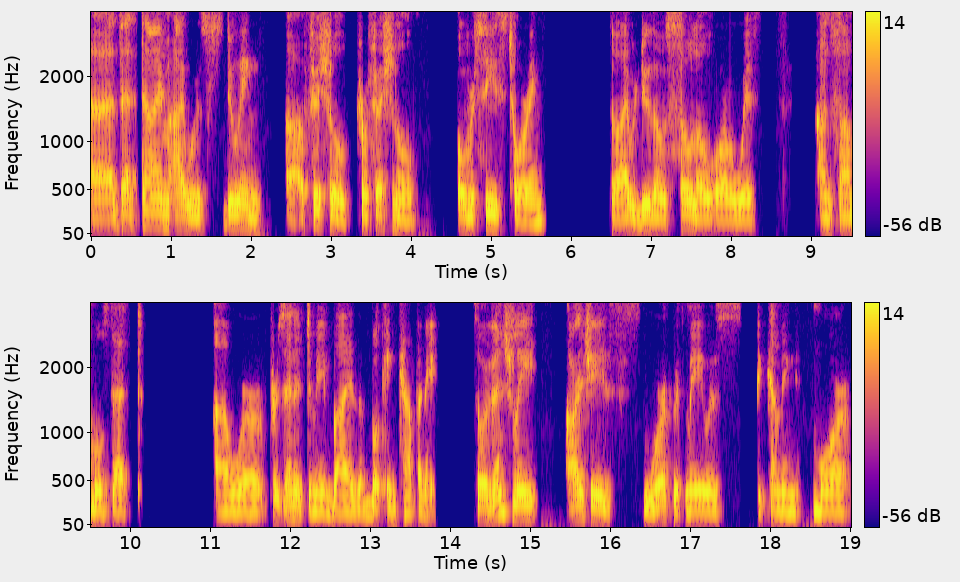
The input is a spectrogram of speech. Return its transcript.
Uh, at that time, I was doing uh, official professional overseas touring. So I would do those solo or with ensembles that uh, were presented to me by the booking company. So eventually, Arji's work with me was becoming more,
